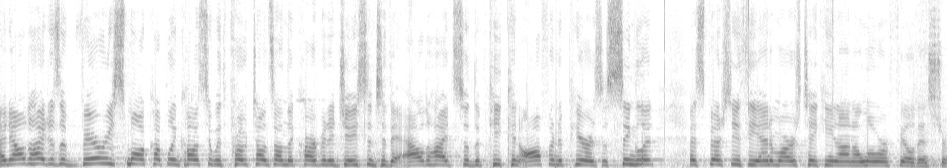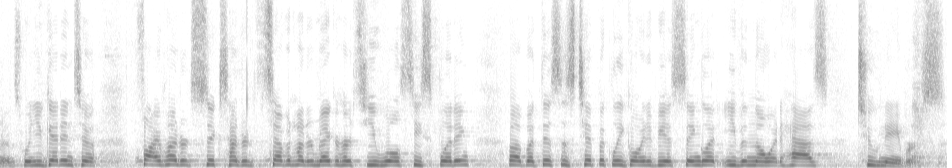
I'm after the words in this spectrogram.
An aldehyde is a very small coupling constant with protons on the carbon adjacent to the aldehyde, so the peak can often appear as a singlet, especially if the NMR is taking on a lower field instruments. When you get into 500, 600, 700 megahertz, you will see splitting, uh, but this is typically going to be a singlet even though it has two neighbors,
